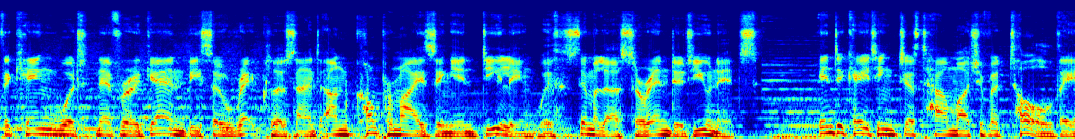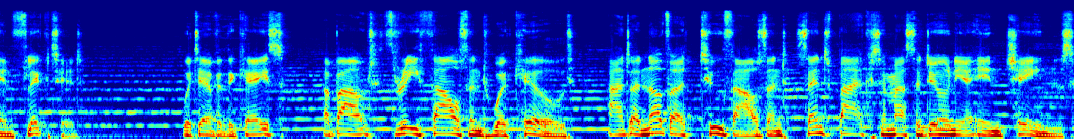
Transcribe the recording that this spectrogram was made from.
the king would never again be so reckless and uncompromising in dealing with similar surrendered units, indicating just how much of a toll they inflicted. Whatever the case, about 3,000 were killed and another 2,000 sent back to Macedonia in chains,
